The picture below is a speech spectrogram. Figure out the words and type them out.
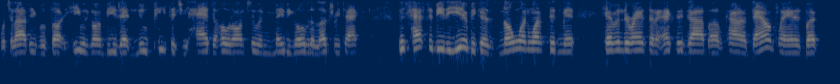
which a lot of people thought he was going to be that new piece that you had to hold on to and maybe go over the luxury tax. This has to be the year because no one wants to admit Kevin Durant's done an excellent job of kind of downplaying it, but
